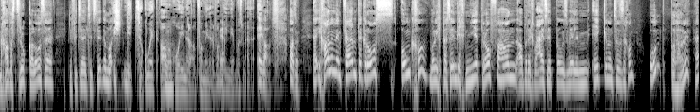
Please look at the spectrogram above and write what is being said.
Man kann das zurück hören. Wir erzählen es jetzt nicht nochmal. Ist nicht so gut angekommen innerhalb von meiner Familie, ja. muss man sagen. Egal. Also, äh, ich habe einen entfernten Grossonkel, den ich persönlich nie getroffen habe, aber ich weiss etwa aus welchem Ecken und so er kommt. Und, was habe ich? Hä?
